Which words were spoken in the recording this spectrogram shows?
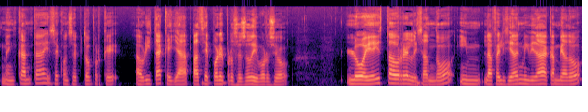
Me encanta ese concepto porque ahorita que ya pasé por el proceso de divorcio, lo he estado realizando y la felicidad en mi vida ha cambiado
